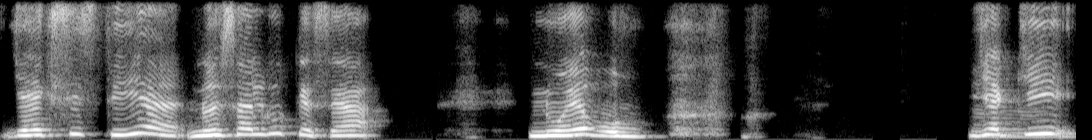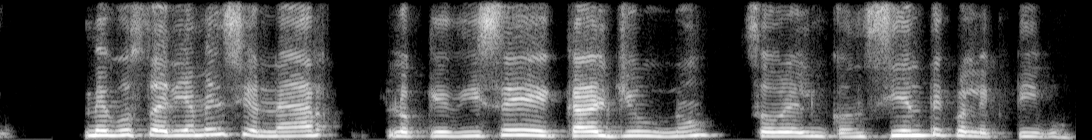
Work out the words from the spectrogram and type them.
ya existía, no es algo que sea nuevo. Y aquí me gustaría mencionar lo que dice Carl Jung, ¿no? Sobre el inconsciente colectivo.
